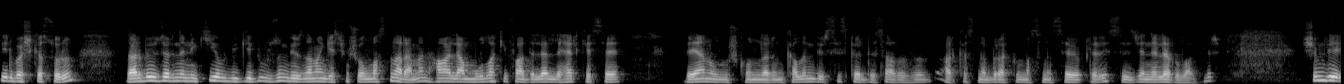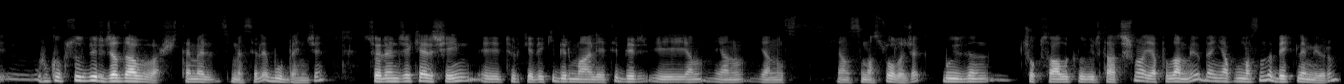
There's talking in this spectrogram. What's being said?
Bir başka soru. Darbe üzerinden 2 yıl gibi uzun bir zaman geçmiş olmasına rağmen hala muğlak ifadelerle herkese beyan olmuş konuların kalın bir sis perdesi arkasında bırakılmasının sebepleri sizce neler olabilir? Şimdi hukuksuz bir cadavı var. Temel mesele bu bence. Söylenecek her şeyin e, Türkiye'deki bir maliyeti, bir e, yan, yan, yanıs, yansıması olacak. Bu yüzden çok sağlıklı bir tartışma yapılamıyor. Ben yapılmasını da beklemiyorum.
